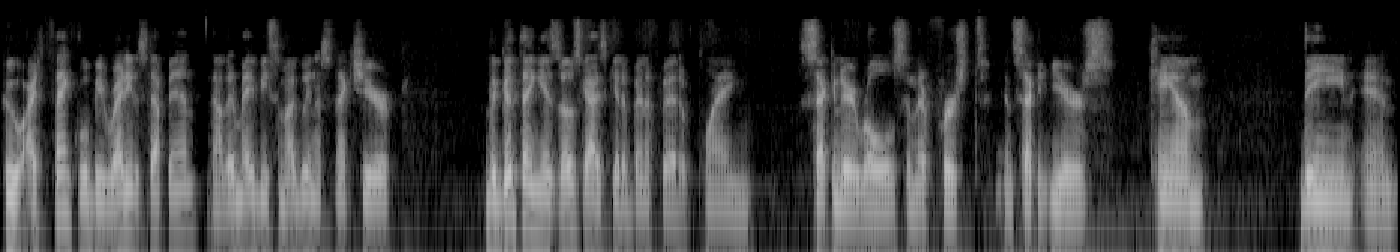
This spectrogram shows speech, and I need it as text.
who I think will be ready to step in. Now there may be some ugliness next year. The good thing is those guys get a benefit of playing secondary roles in their first and second years. Cam, Dean, and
